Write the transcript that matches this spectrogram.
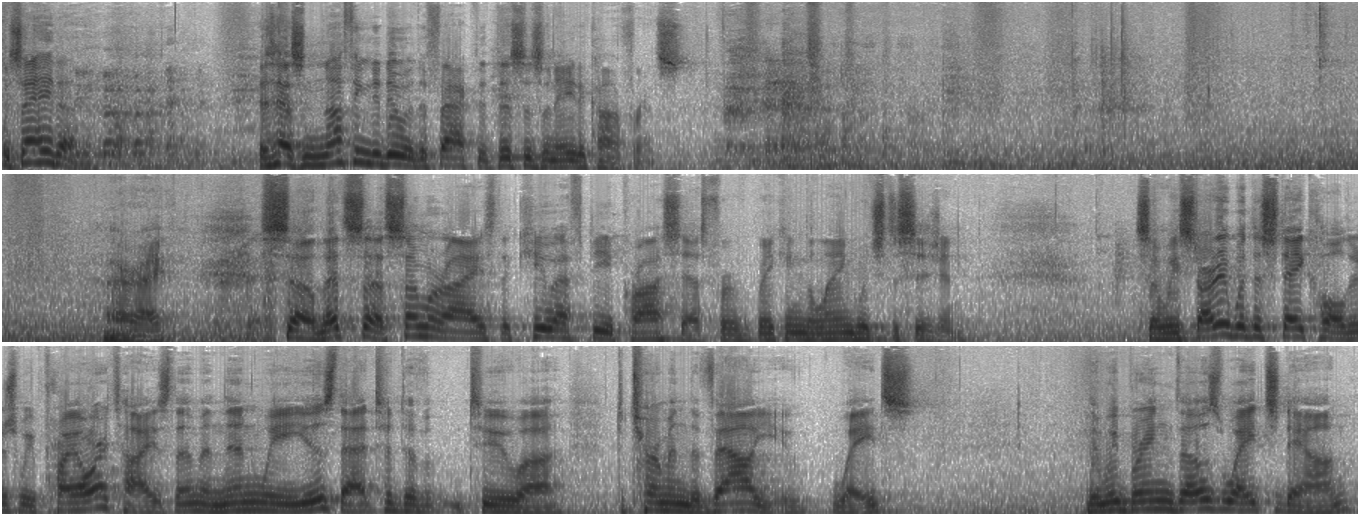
It's Ada. It has nothing to do with the fact that this is an Ada conference. All right. So let's uh, summarize the QFD process for making the language decision. So we started with the stakeholders, we prioritized them, and then we used that to, de to uh, determine the value weights. Then we bring those weights down,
